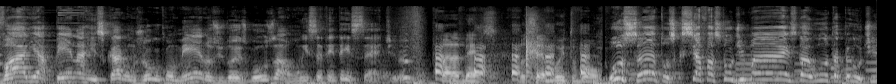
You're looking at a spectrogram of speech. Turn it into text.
Vale a pena arriscar um jogo com menos de dois gols a 1,77. viu? Parabéns, você é muito bom. O Santos, que se afastou demais da luta pelo título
